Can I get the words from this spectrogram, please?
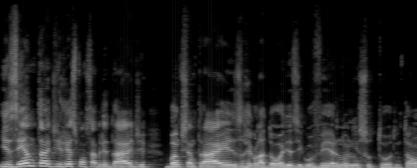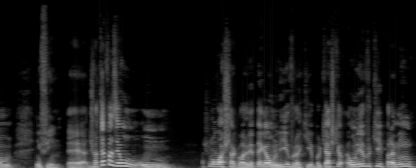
isenta de responsabilidade bancos centrais, reguladores e governo nisso tudo. Então, enfim, é, deixa eu até fazer um, um, Acho que não vou achar agora. Eu ia pegar um livro aqui, porque acho que é um livro que, para mim,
